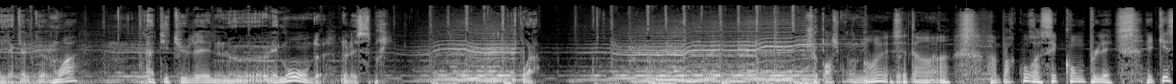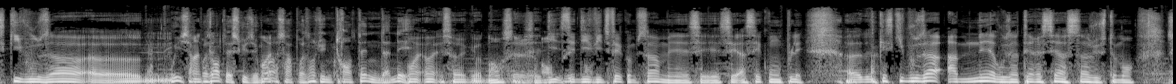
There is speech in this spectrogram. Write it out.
il y a quelques mois, intitulé Le- Les mondes de l'esprit. Voilà. Je pense qu'on est. Ouais, c'est un, un, un parcours assez complet. Et qu'est-ce qui vous a euh, Oui, ça représente, excusez-moi, Ouais. ça représente une trentaine d'années. Ouais, ouais, c'est vrai que non, c'est Euh, dit, plus, c'est dit vite fait comme ça, mais c'est c'est assez complet. Euh, Qu'est-ce qui vous a amené à vous intéresser à ça justement? Parce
